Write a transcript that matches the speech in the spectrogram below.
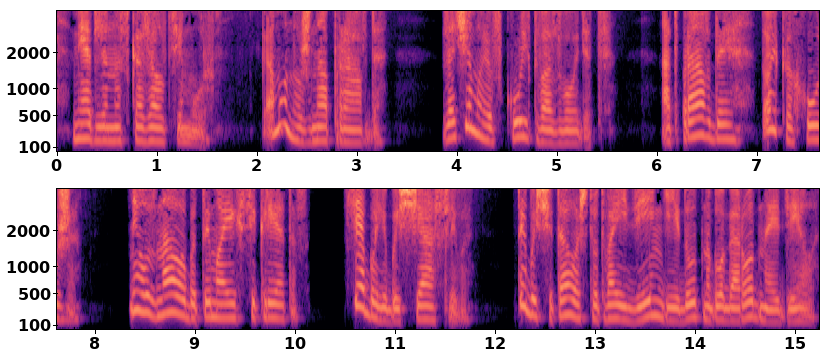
— медленно сказал Тимур, — «кому нужна правда? Зачем ее в культ возводят? От правды только хуже. Не узнала бы ты моих секретов. Все были бы счастливы. Ты бы считала, что твои деньги идут на благородное дело.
